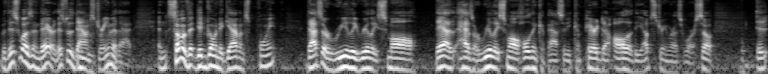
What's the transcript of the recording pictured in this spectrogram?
But this wasn't there. This was hmm. downstream of that. And some of it did go into Gavins Point. That's a really, really small, that has a really small holding capacity compared to all of the upstream reservoirs. So it,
